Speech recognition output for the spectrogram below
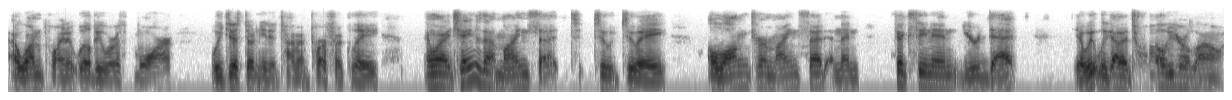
at one point, it will be worth more. We just don't need to time it perfectly. And when I changed that mindset to, to a, a long term mindset and then fixing in your debt, you know, we, we got a 12 year loan.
